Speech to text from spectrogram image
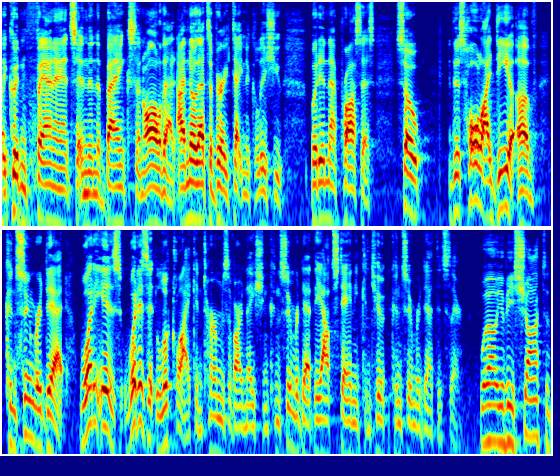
they couldn't finance, and then the banks and all of that. I know that's a very technical issue, but in that process, so this whole idea of consumer debt, what is, what does it look like in terms of our nation, consumer debt, the outstanding consumer debt that's there? Well, you'd be shocked to,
